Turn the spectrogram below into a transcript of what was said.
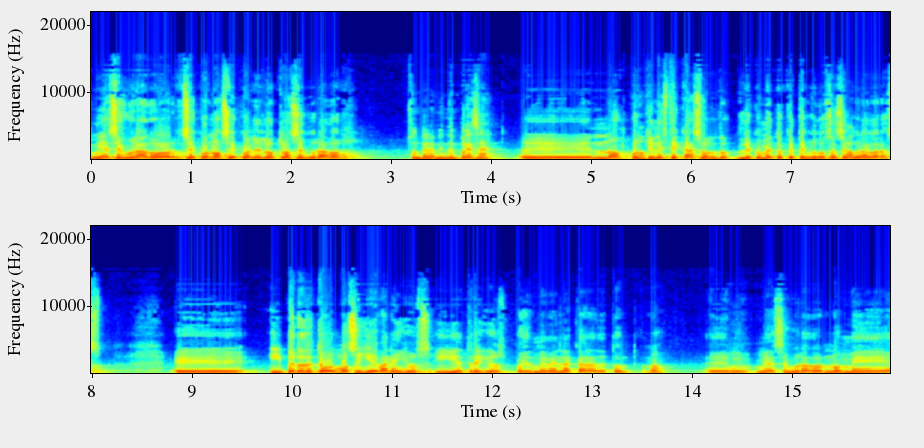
Mi asegurador se conoce con el otro asegurador. ¿Son de la misma empresa? Eh, no, porque No. en este caso le comento que tengo dos aseguradoras. Eh, y pero de todos modos se llevan ellos y entre ellos pues me ven la cara de tonto, ¿no? Eh, mi, asegurador no me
